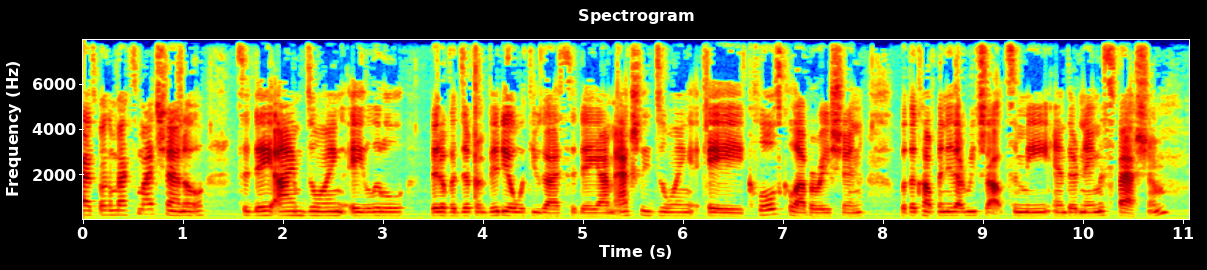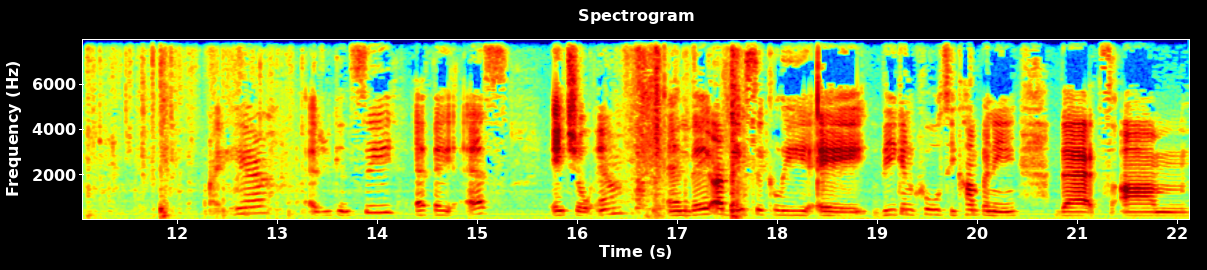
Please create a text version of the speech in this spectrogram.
guys welcome back to my channel. Today I'm doing a little bit of a different video with you guys today. I'm actually doing a close collaboration with a company that reached out to me and their name is Fashom. right here as you can see F-A-S-H-O-M and they are basically a vegan cruelty company that's um,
